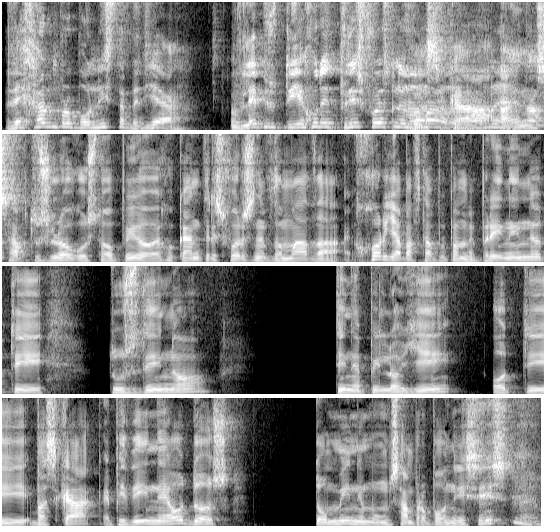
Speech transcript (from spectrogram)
Δεν χάνουν προπονήσεις τα παιδιά. Βλέπεις ότι έχουν τρεις φορές την εβδομάδα. Βασικά, ναι. ένας από τους λόγους το οποίο έχω κάνει τρεις φορές την εβδομάδα, χώρια από αυτά που είπαμε πριν, είναι ότι τους δίνω την επιλογή ότι βασικά επειδή είναι όντως το minimum σαν προπονήσεις, ναι.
